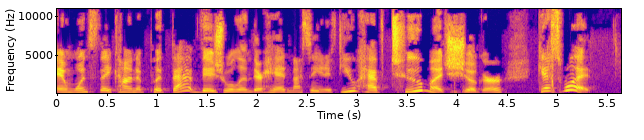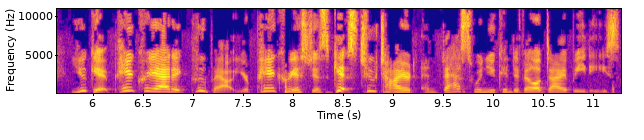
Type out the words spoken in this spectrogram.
And once they kind of put that visual in their head, and I say, if you have too much sugar, guess what? You get pancreatic poop out. Your pancreas just gets too tired, and that's when you can develop diabetes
